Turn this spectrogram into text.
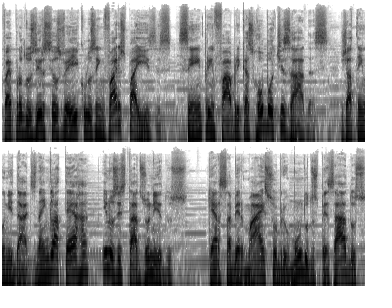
vai produzir seus veículos em vários países, sempre em fábricas robotizadas. Já tem unidades na Inglaterra e nos Estados Unidos. Quer saber mais sobre o mundo dos pesados?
